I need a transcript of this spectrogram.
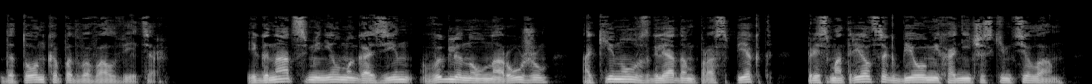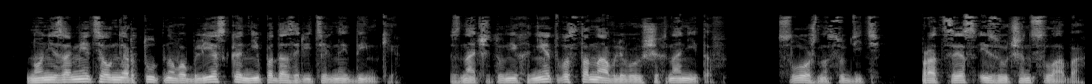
да тонко подвывал ветер. Игнат сменил магазин, выглянул наружу, окинул взглядом проспект, присмотрелся к биомеханическим телам — но не заметил ни ртутного блеска, ни подозрительной дымки. Значит, у них нет восстанавливающих нанитов. Сложно судить. Процесс изучен слабо.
